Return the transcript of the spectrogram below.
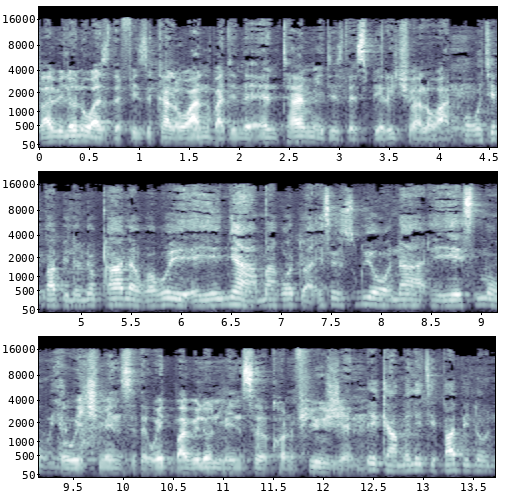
Babylon was the physical one, but in the end time it is the spiritual one. ngokuthi iBabylon yokuqala kwakuyi eyenyama kodwa esesikuyona eyesimoya Which means the word Babylon means uh, confusion. igama elithi Babylon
